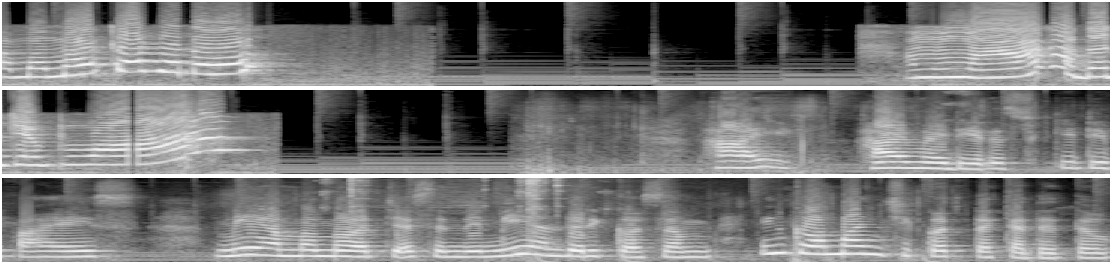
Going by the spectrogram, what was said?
అమ్మమ్మ కథలు అమ్మమ్మ కథ చెప్పువా? Hi hi my dearest kitty పాయిస్ మీ అమ్మమ్మ వచ్చేసింది మీ అందరి కోసం ఇంకో మంచి కొత్త కథతో.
